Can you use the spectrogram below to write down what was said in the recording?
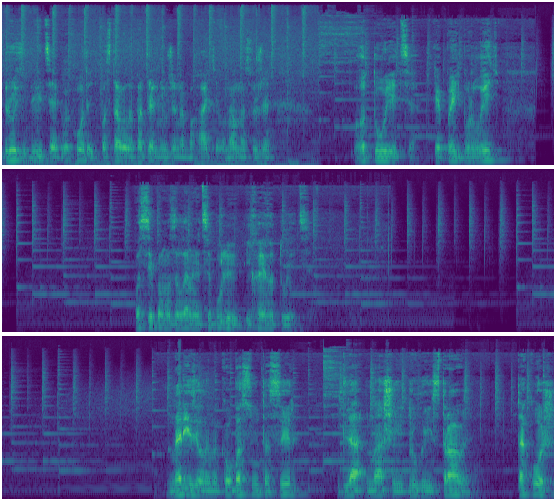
Друзі, дивіться, як виходить. Поставили пательню вже на багаття, вона в нас вже готується, кипить, бурлить. Посипаємо зеленою цибулею і хай готується. Нарізали ми ковбасу та сир для нашої другої страви. Також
